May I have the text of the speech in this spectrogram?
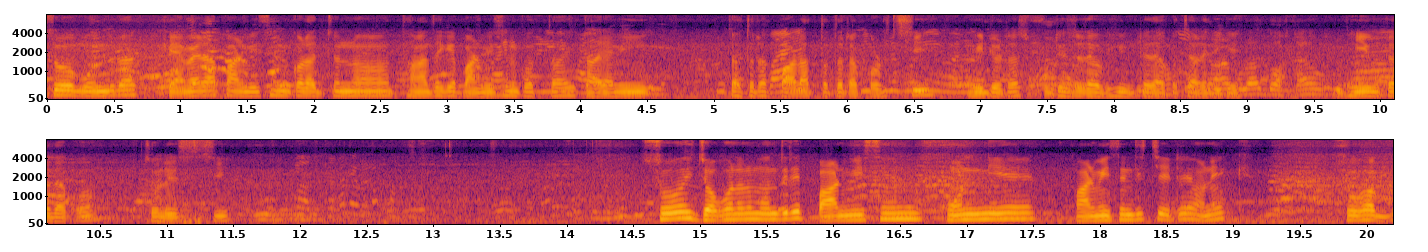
সো বন্ধুরা ক্যামেরা পারমিশন করার জন্য থানা থেকে পারমিশন করতে হয়, তাই আমি যতটা পারার ততটা করছি। ভিডিওটা ফুটেজটা দেখো ভিউটা দেখো চারিদিকে। ভিউটা দেখো, চলে এসেছি। সো এই জগন্নাথ মন্দিরে পারমিশন ফোন নিয়ে পারমিশন দিচ্ছে এটা অনেক সৌভাগ্য।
